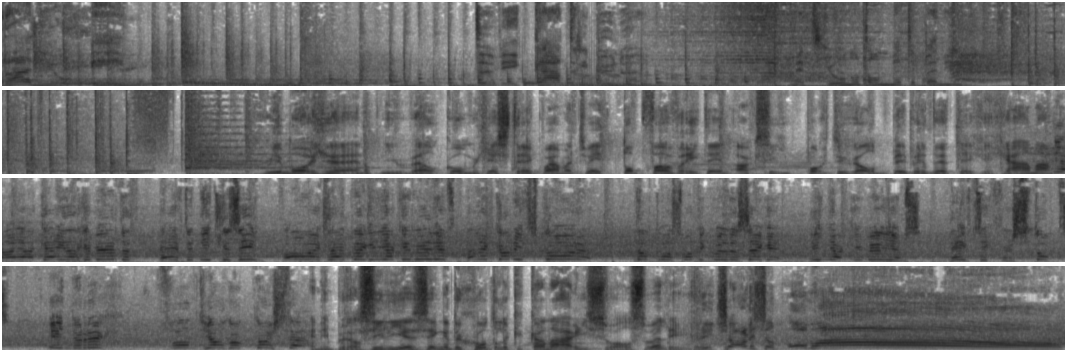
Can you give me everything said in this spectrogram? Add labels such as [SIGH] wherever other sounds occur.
Radio 1. De WK-tribune. Met Jonathan met de penning. Goedemorgen en opnieuw welkom. Gisteren kwamen twee topfavorieten in actie. Portugal bibberde tegen Ghana. Ja, ja, kijk, daar gebeurt het. Hij heeft het niet gezien. Oh, hij glijdt weg in Jackie Williams en hij kan niet scoren. Dat was wat ik wilde zeggen. Jackie Williams heeft zich verstopt in de rug van Diogo Costa. En in Brazilië zingen de goddelijke Canaries zoals weleer. Richarlison, omhaal!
